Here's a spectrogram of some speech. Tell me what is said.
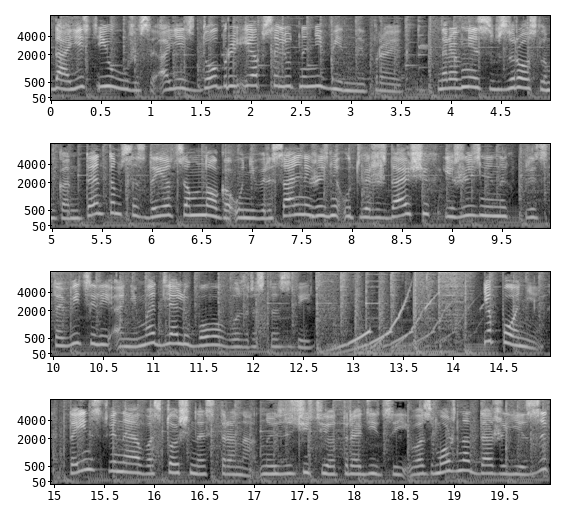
Да, есть и ужасы, а есть добрые и абсолютно невинные проекты. Наравне с взрослым контентом создается много универсальных жизнеутверждающих и жизненных представителей аниме для любого возраста зрителей. Япония – таинственная восточная страна, но изучить ее традиции и, возможно, даже язык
